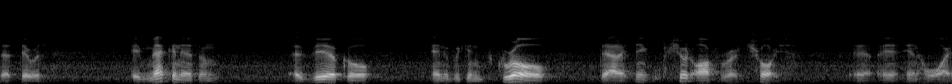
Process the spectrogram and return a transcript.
that there was a mechanism, a vehicle, and if we can grow, that I think should offer a choice in, in Hawaii.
